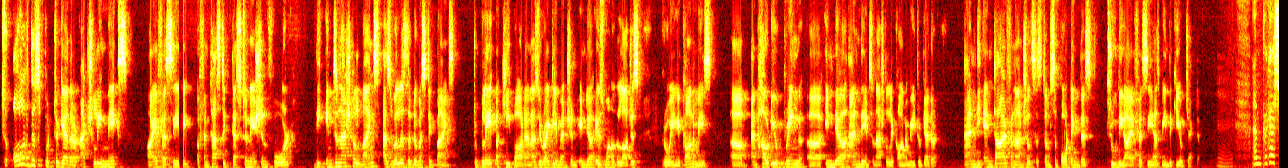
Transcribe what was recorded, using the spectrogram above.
So, all of this put together actually makes IFSC a fantastic destination for the international banks as well as the domestic banks to play a key part. And as you rightly mentioned, India is one of the largest growing economies. Uh, and how do you bring uh, India and the international economy together? And the entire financial system supporting this through the IFSC has been the key objective. Mm. And Prakash,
